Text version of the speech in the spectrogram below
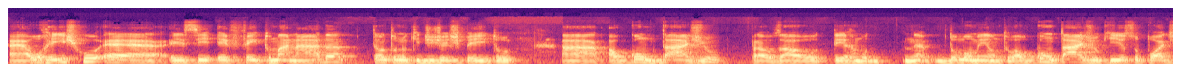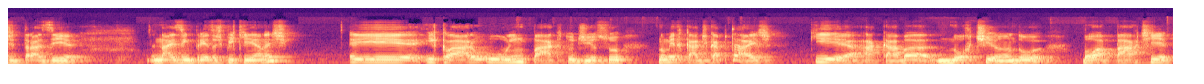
É, o risco é esse efeito manada, tanto no que diz respeito a, ao contágio, para usar o termo né, do momento, ao contágio que isso pode trazer nas empresas pequenas, e, e claro, o impacto disso no mercado de capitais, que acaba norteando boa parte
